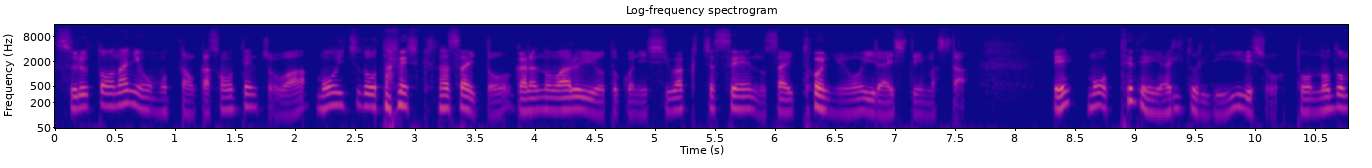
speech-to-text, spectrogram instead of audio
すると何を思ったのか、その店長は、もう一度お試しくださいと、柄の悪い男にしわくちゃ1000円の再投入を依頼していました。え、もう手でやり取りでいいでしょ？うと喉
